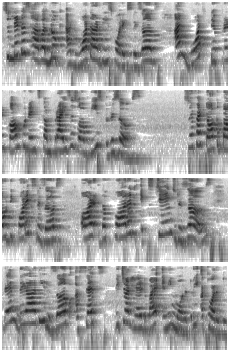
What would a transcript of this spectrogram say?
So let us have a look at what are these forex reserves and what different components comprises of these reserves. So if I talk about the forex reserves or the foreign exchange reserves, then they are the reserve assets which are held by any monetary authority.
